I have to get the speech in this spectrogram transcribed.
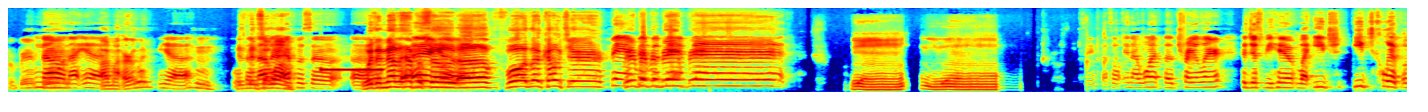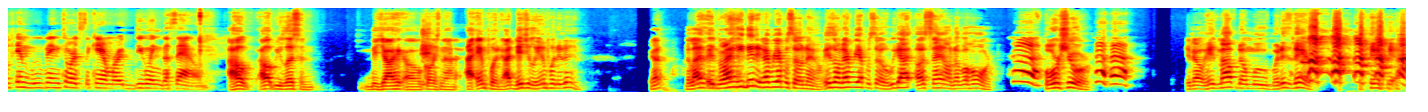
No, not yet. Am I early? Yeah. Hmm. With It's been so long. episode. Of, With another episode of For the Culture. Bam, bam, bam, bam, bam. See, that's all. And I want the trailer to just be him, like each each clip of him moving towards the camera, doing the sound. I hope I hope you listen. Did y'all hear? Oh, of course not. I input it. I digitally input it in. Yep. The last, the last he did it every episode now. It's on every episode. We got a sound of a horn for sure. You know, his mouth don't move, but it's there.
